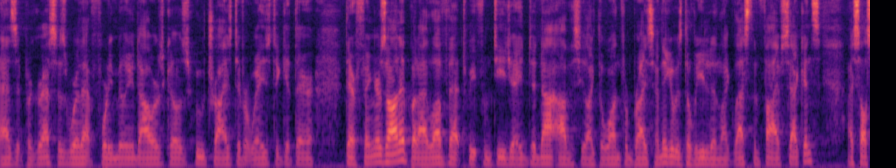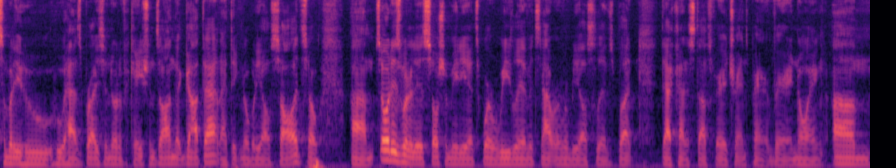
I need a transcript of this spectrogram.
as it progresses where that 40 million dollars goes who tries different ways to get their their fingers on it. But i love that tweet from dj did not obviously like the one from bryson i think it was deleted in like less than five seconds. I saw somebody who who has bryson notifications on that got that and i think nobody else saw it. So um, so it is what it is. Social media it's where we live. It's not where everybody else lives. But that kind of stuff's very transparent very annoying. Um,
